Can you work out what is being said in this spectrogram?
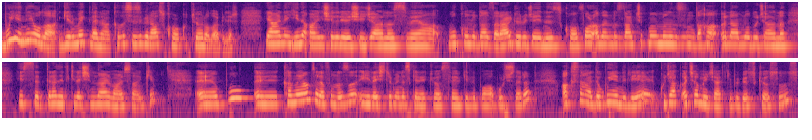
bu yeni yola girmekle alakalı sizi biraz korkutuyor olabilir. Yani yine aynı şeyleri yaşayacağınız veya bu konuda zarar göreceğiniz, konfor alanınızdan çıkmamanızın daha önemli olacağını hissettiren etkileşimler var sanki. E, bu e, kanayan tarafınızı iyileştirmeniz gerekiyor sevgili boğa burçları. Aksi halde bu yeniliğe kucak açamayacak gibi gözüküyorsunuz.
